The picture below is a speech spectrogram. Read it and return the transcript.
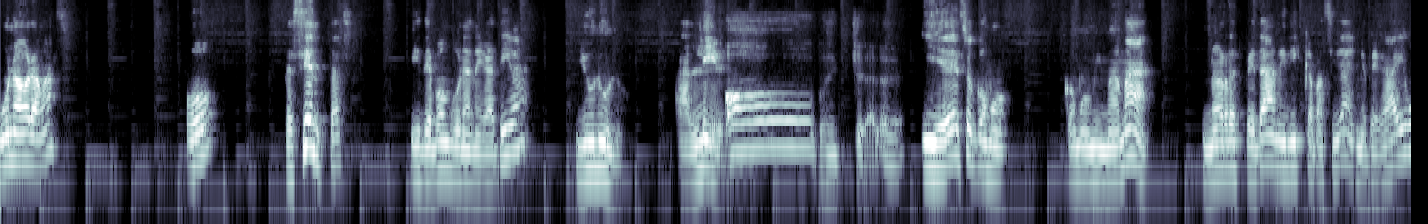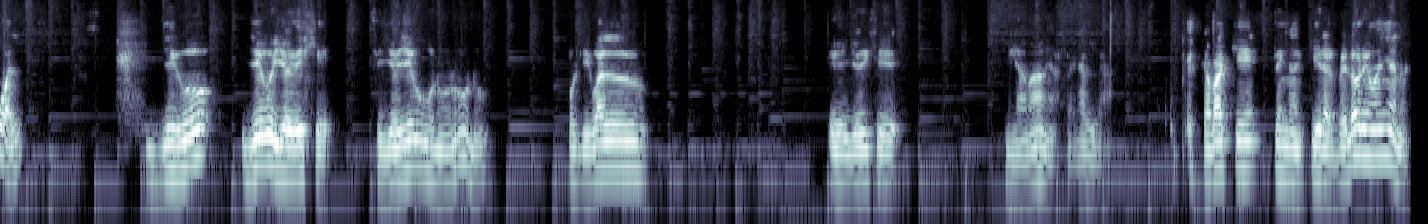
una hora más, o te sientas y te pongo una negativa y un uno al libre. Oh, y eso como, como mi mamá no respetaba mi discapacidad y me pegaba igual, llegó, llego y yo dije, si yo llego con un uno, porque igual eh, yo dije, mi mamá me va a sacar la... Capaz que tengan que ir al velorio mañana.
